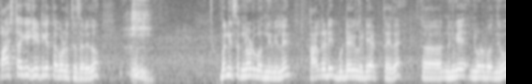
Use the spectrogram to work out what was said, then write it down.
ಫಾಸ್ಟಾಗಿ ಹೀಟ್ಗೆ ತಗೊಳ್ಳುತ್ತೆ ಸರ್ ಇದು. ಬನ್ನಿ ಸರ್ ನೋಡ್ಬೋದು ನೀವು ಇಲ್ಲಿ. ಆಲ್ರೆಡಿ ಬುಡ್ಡೆಗಳು ರೆಡಿ ಆಗ್ತಾ ಇದೆ. ನಿಮಗೆ ನೋಡ್ಬೋದು ನೀವು.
